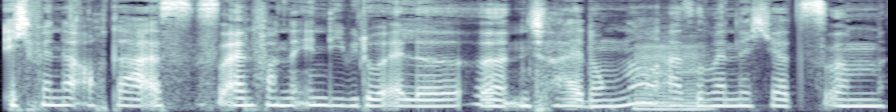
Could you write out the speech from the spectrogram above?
Ich finde auch da ist es einfach eine individuelle äh, Entscheidung. Ne? Mhm. Also wenn ich jetzt ähm,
